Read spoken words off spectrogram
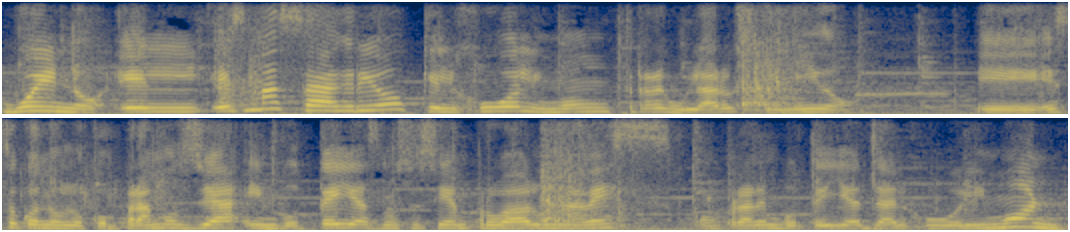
Bueno, el, es más agrio que el jugo de limón regular o exprimido. Eh, esto cuando lo compramos ya en botellas, no sé si han probado alguna vez comprar en botellas ya el jugo de limón.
